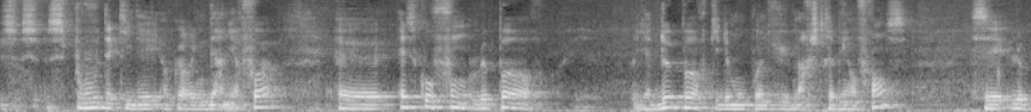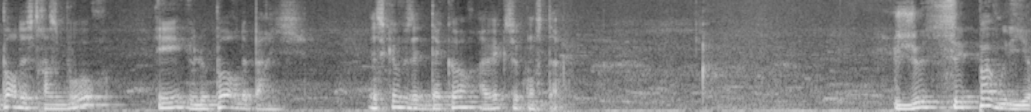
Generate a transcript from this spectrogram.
je- pour vous taquiner encore une dernière fois, euh, est-ce qu'au fond, le port, il y a deux ports qui, de mon point de vue, marchent très bien en France, c'est le port de Strasbourg et le port de Paris. Est-ce que vous êtes d'accord avec ce constat? Je sais pas vous dire.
